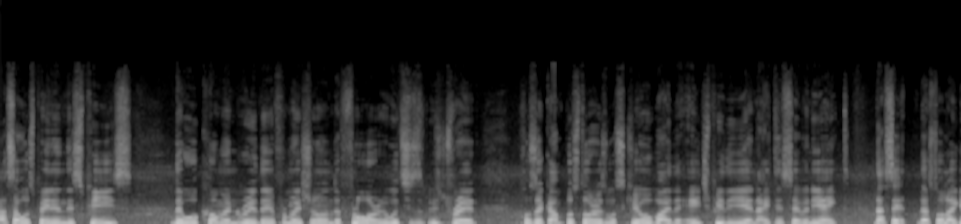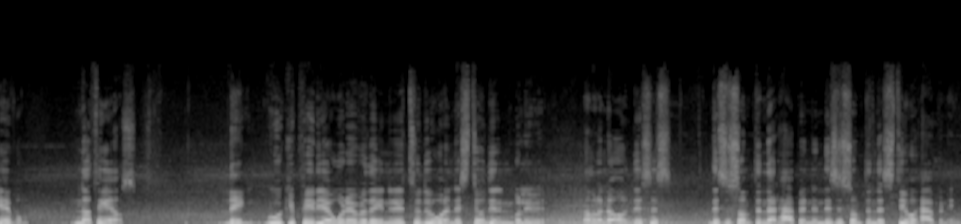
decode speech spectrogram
As I was painting this piece, they will come and read the information on the floor, which is which read Jose Campos Torres was killed by the HPD in 1978. That's it. That's all I gave them. Nothing else. They Wikipedia whatever they needed to do, and they still didn't believe it. I'm like, no, this is this is something that happened, and this is something that's still happening.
